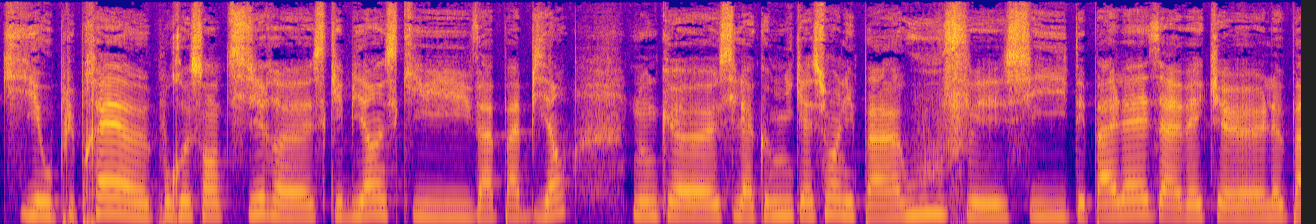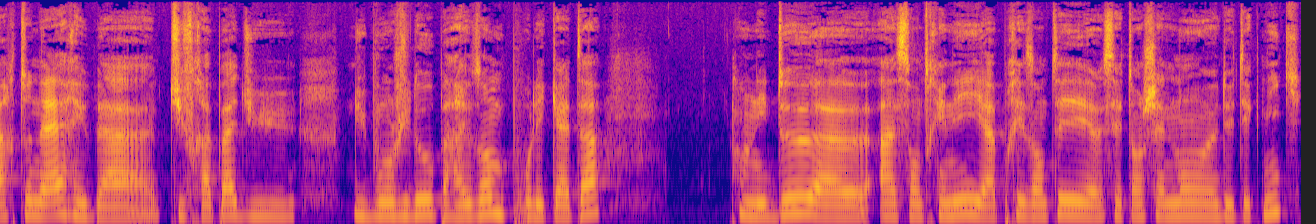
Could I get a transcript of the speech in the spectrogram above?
qui est au plus près euh, pour ressentir euh, ce qui est bien et ce qui va pas bien. Donc euh, si la communication elle est pas ouf et si t'es pas à l'aise avec le partenaire et bah tu feras pas du du bon judo par exemple pour les katas. On est deux à, s'entraîner et à présenter euh, cet enchaînement euh, de techniques.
